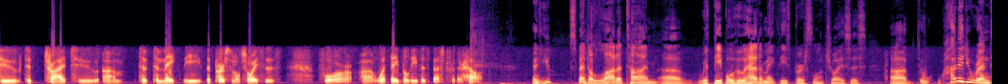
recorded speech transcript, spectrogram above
to to try to um, to, to make the, the personal choices for uh, what they believe is best for their health. And you spent a lot of time uh, with people who had to make these personal choices. Uh, how did you run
